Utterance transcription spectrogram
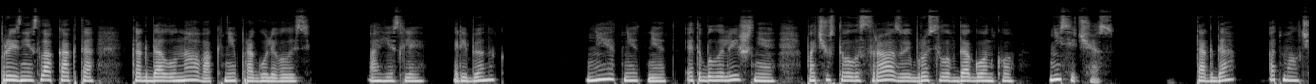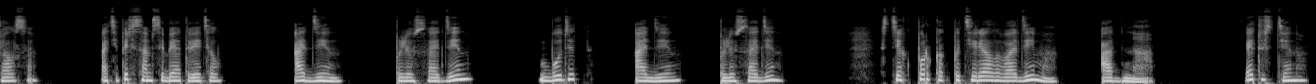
произнесла как-то, когда луна в окне прогуливалась. А если ребенок? Нет, нет, нет, это было лишнее, почувствовала сразу и бросила вдогонку. Не сейчас. Тогда отмолчался. А теперь сам себе ответил. Один плюс один будет один плюс один. С тех пор, как потеряла Вадима, одна. Эту стену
